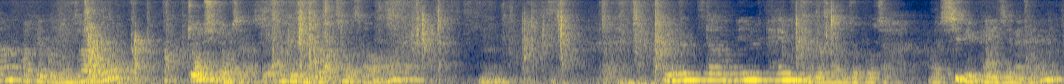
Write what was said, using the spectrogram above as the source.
일단 앞에 거 먼저 하고 조금씩 조금씩 할게요. 함께 분도 맞춰서. 음. 일단 1페이지를 먼저 보자. 아, 12페이지네.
